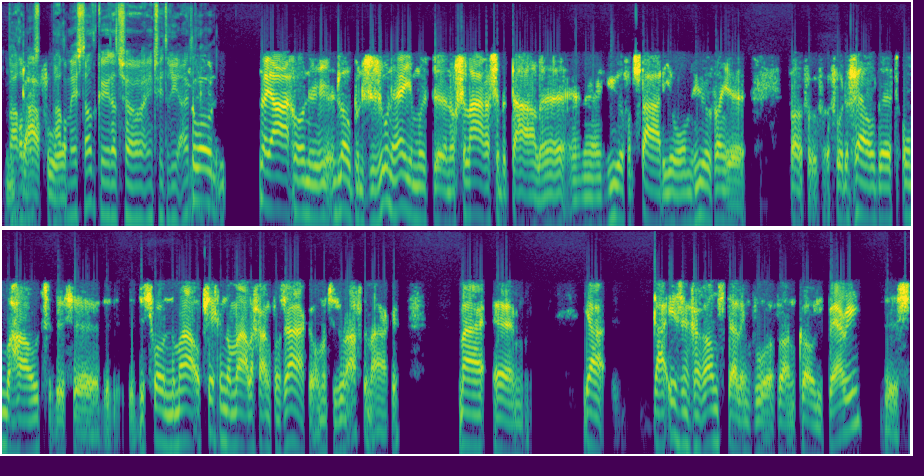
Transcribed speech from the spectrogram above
waarom, daarvoor... is, waarom is dat? Kun je dat zo 1, 2, 3 uitleggen? Gewoon, nou ja, gewoon het lopende seizoen. Hè. Je moet uh, nog salarissen betalen, en, uh, huur van het stadion, huur van je, van, voor, de velden, het onderhoud. Dus, uh, dus gewoon normaal, op zich een normale gang van zaken om het seizoen af te maken. Maar um, ja, daar is een garantstelling voor van Coley Perry. Dus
